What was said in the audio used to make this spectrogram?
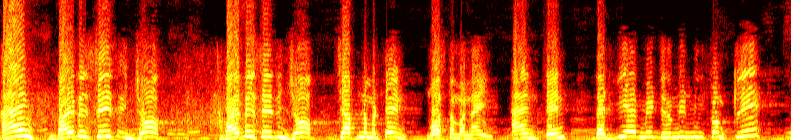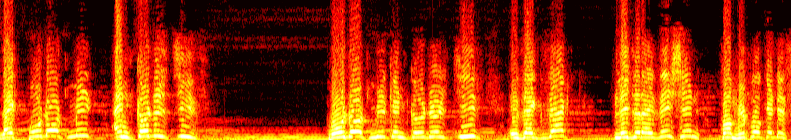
And Bible says in Job, Bible says in Job, chapter number 10, verse number 9 and 10, that we have made the human being from clay, like poured out milk and curdled cheese. Poured out milk and curdled cheese is exact plagiarization from Hippocrates.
